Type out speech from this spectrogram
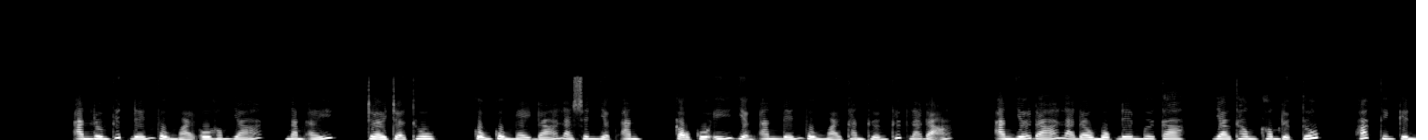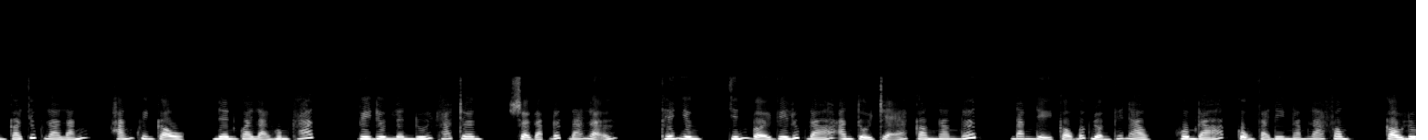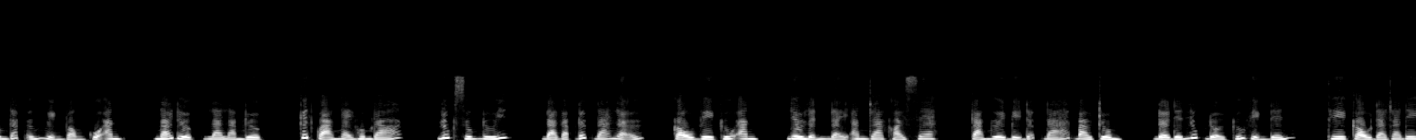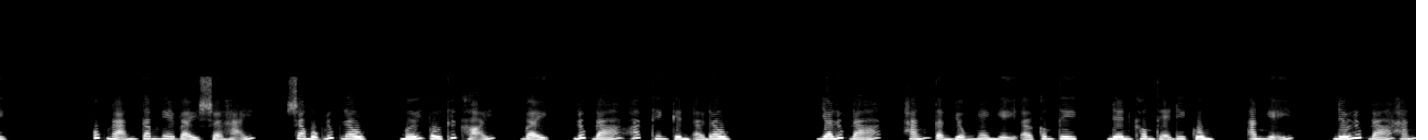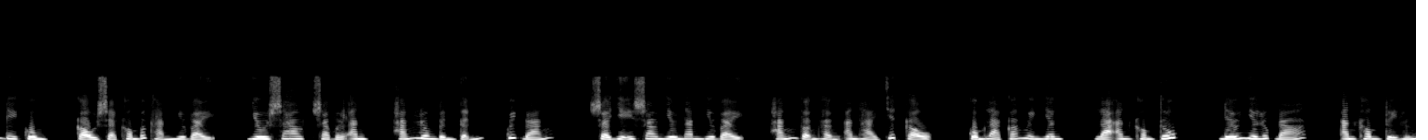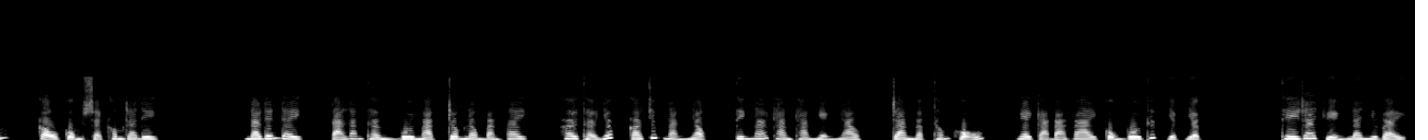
Anh luôn thích đến vùng ngoại ô hóng gió, năm ấy, trời trở thu, cũng cùng ngày đó là sinh nhật anh, cậu cố ý dẫn anh đến vùng ngoại thành thưởng thức lá đỏ. Anh nhớ đó là đầu một đêm mưa to, giao thông không được tốt, Hoắc Thiên Kình có chút lo lắng, hắn khuyên cậu nên quay lại hôm khác, vì đường lên núi khá trơn, sợ gặp đất đá lở. Thế nhưng, chính bởi vì lúc đó anh tuổi trẻ còn non nớt, năn nỉ cậu bất luận thế nào, hôm đó cũng phải đi ngắm lá phong. Cậu luôn đáp ứng nguyện vọng của anh, nói được là làm được. Kết quả ngày hôm đó, lúc xuống núi, đã gặp đất đá lở, cậu vì cứu anh, liều lĩnh đẩy anh ra khỏi xe, cả người bị đất đá bao trùm, đợi đến lúc đội cứu viện đến, thì cậu đã ra đi. Úc noãn tâm nghe vậy sợ hãi, sau một lúc lâu, mới vô thức hỏi, vậy, lúc đó Hoác Thiên Kình ở đâu? Do lúc đó, hắn tận dụng ngày nghỉ ở công ty, nên không thể đi cùng. Anh nghĩ, nếu lúc đó hắn đi cùng, cậu sẽ không bất hạnh như vậy. Dù sao, so với anh, hắn luôn bình tĩnh, quyết đoán. Sợ dĩ sau nhiều năm như vậy, hắn vẫn hận anh hại chết cậu. Cũng là có nguyên nhân, là anh không tốt. Nếu như lúc đó, anh không tùy hứng, cậu cũng sẽ không ra đi. Nói đến đây, tả lăng thần vui mặt trong lòng bàn tay, hơi thở dốc có chút nặng nhọc, tiếng nói khàn khàn nghẹn ngào, tràn ngập thống khổ, ngay cả bả vai cũng vô thức giật giật. Thì ra chuyện là như vậy.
